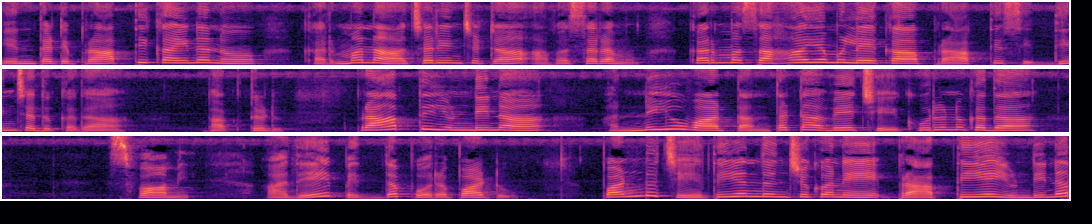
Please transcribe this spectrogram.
ఎంతటి ప్రాప్తికైనను కర్మను ఆచరించుట అవసరము? కర్మ సహాయము లేక ప్రాప్తి సిద్ధించదు కదా? భక్తుడు ప్రాప్తి ఉండిన అన్నయు వాటంతటా అవే చేకూరును కదా? స్వామి అదే పెద్ద పొరపాటు. పండు చేతి ఎందుంచుకొని ప్రాప్తియే ఉండినా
